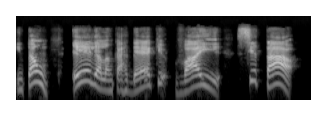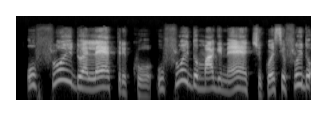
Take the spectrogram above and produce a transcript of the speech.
Então, ele, Allan Kardec, vai citar o fluido elétrico, o fluido magnético, esse fluido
